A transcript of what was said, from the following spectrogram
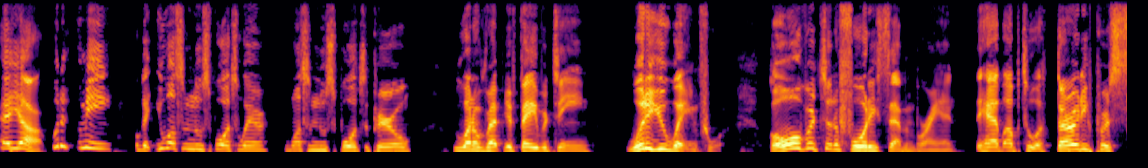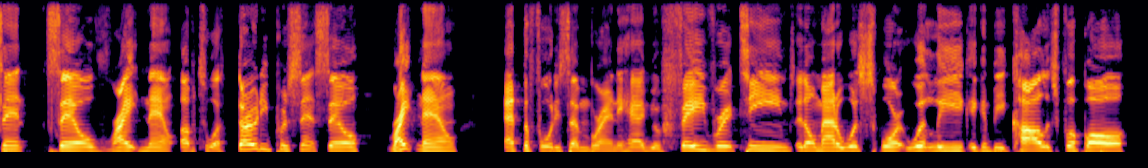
Hey y'all, what do, I mean, okay, you want some new sportswear? You want some new sports apparel? You want to rep your favorite team? What are you waiting for? Go over to the 47 brand. They have up to a 30% sale right now. Up to a 30% sale right now at the 47 brand. They have your favorite teams. It don't matter what sport, what league. It can be college football,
